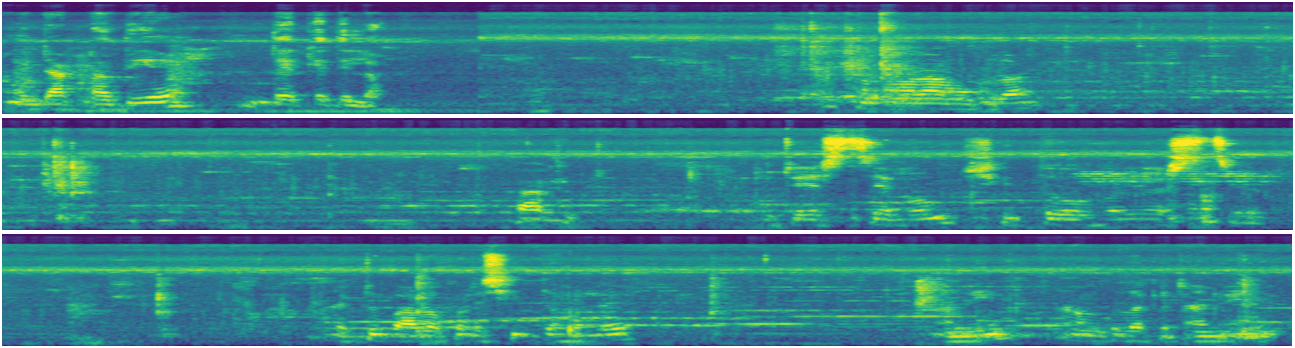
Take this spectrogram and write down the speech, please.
আমি ডাকটা দিয়ে ডেকে দিলাম। এখন আমার আমগুলো পাক উঠে এসছে এবং সিদ্ধ হয়ে আসছে একটু ভালো করে সিদ্ধ হলে আমি আমগুলোকে টানিয়ে নেব।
